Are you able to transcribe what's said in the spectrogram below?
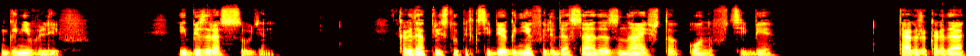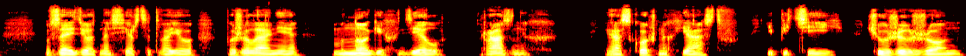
гневлив, и безрассуден. Когда приступит к тебе гнев или досада, знай, что он в тебе. Также, когда взойдет на сердце твое пожелание многих дел разных и роскошных яств и питий, чужих жен,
